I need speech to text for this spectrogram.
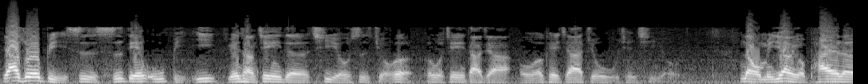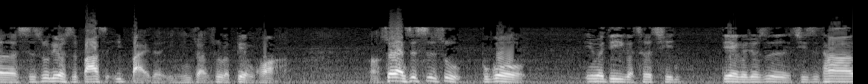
压缩比是十点五比一，原厂建议的汽油是九二，可我建议大家偶尔可以加九五千汽油。那我们一样有拍了时速六十、八十、一百的引擎转速的变化啊，虽然是四速，不过因为第一个车轻，第二个就是其实它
